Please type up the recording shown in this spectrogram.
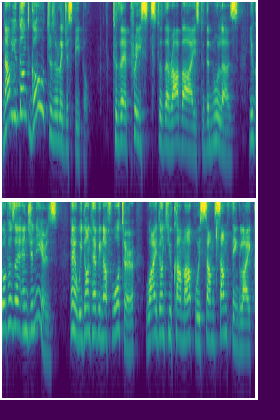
Now you don't go to the religious people, to the priests, to the rabbis, to the mullahs. You go to the engineers. Hey, we don't have enough water. Why don't you come up with some something like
